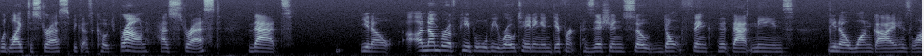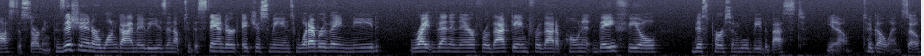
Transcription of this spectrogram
would like to stress because Coach Brown has stressed that, you know, a number of people will be rotating in different positions. So don't think that that means, you know, one guy has lost a starting position or one guy maybe isn't up to the standard. It just means whatever they need right then and there for that game, for that opponent, they feel this person will be the best, you know, to go in. So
